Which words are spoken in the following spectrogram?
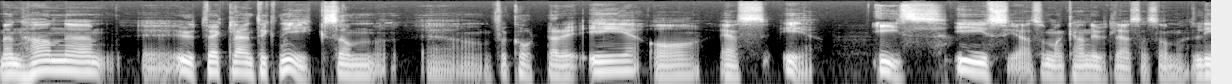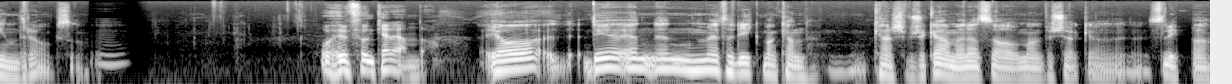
Men han eh, eh, utvecklar en teknik som eh, förkortar EASE. Is. Easy, ja, som man kan utläsa som lindra också. Mm. Och hur funkar den då? Ja, det är en, en metodik man kan kanske försöka använda sig av om man försöker slippa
